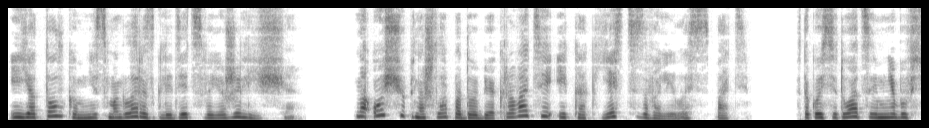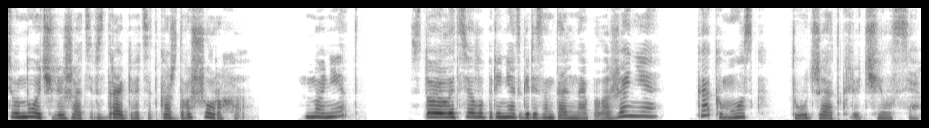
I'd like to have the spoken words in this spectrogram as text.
и я толком не смогла разглядеть свое жилище. На ощупь нашла подобие кровати и, как есть, завалилась спать. В такой ситуации мне бы всю ночь лежать и вздрагивать от каждого шороха. Но нет. Стоило телу принять горизонтальное положение, как мозг тут же отключился.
